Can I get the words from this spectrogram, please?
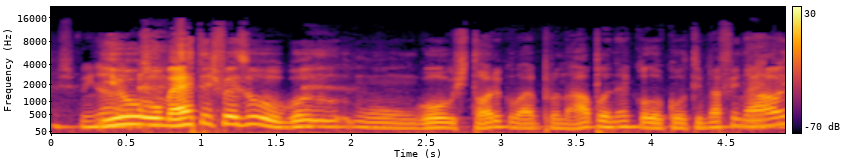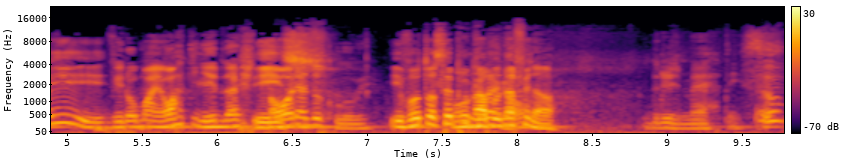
O Espina E o, o Mertens fez o gol- um gol histórico lá pro Napoli, né? Colocou o time na final e, Virou o maior artilheiro da história Isso. do clube. e vou torcer pro Pô, Napoli na legal. final. Dries Mertens. Eu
